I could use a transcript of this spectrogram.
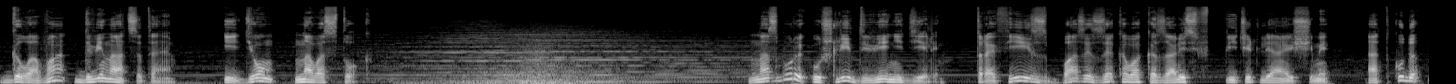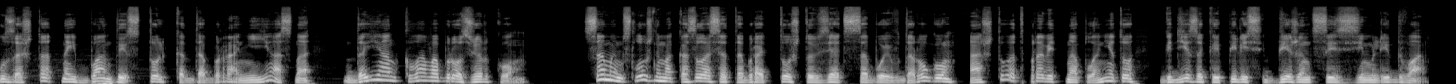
Глава 12. Идем на восток. На сборы ушли две недели. Трофеи с базы зэков оказались впечатляющими. Откуда у заштатной банды столько добра, неясно, да и анклав оброс жирком. Самым сложным оказалось отобрать то, что взять с собой в дорогу, а что отправить на планету, где закрепились беженцы с Земли-2.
